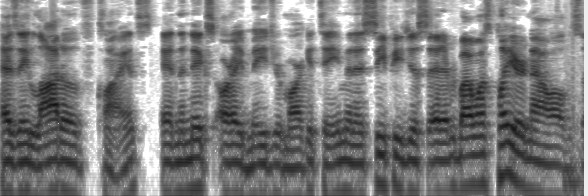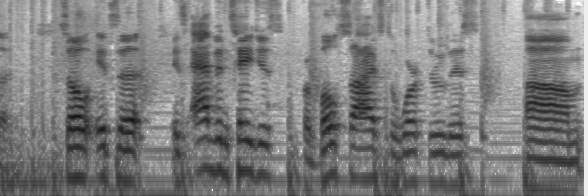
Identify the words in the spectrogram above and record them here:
has a lot of clients, and the Knicks are a major market team. And as CP just said, everybody wants to play here now all of a sudden. So it's a it's advantageous for both sides to work through this. Um,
